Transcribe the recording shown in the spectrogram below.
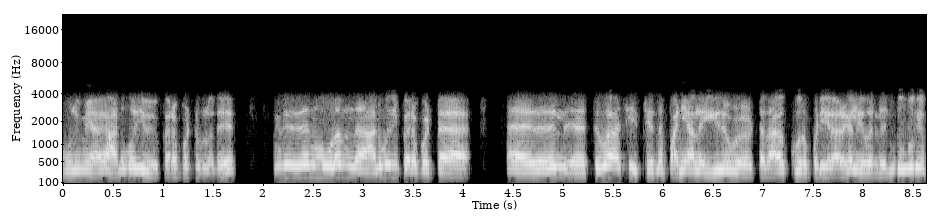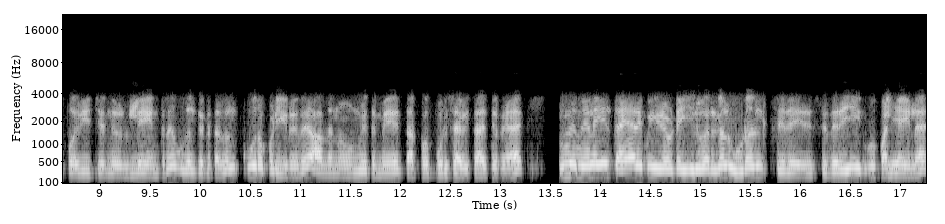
முழுமையாக அனுமதி பெறப்பட்டுள்ளது. இது இதன் மூலம் இந்த அனுமதி பெறப்பட்ட இதில், அஹ், சிவகாசியைச் சேர்ந்த பணியாளர் ஈடுபட்டதாக கூறப்படுகிறார்கள். இவர்கள் இந்த ஊரிய பகுதியைச் சேர்ந்தவர்களே என்று முதல்கட்ட தகவல் கூறப்படுகிறது. அதன் உண்மை தன்மையை தற்போது போலீசார் விசாரித்துள்ளனர் இந்த நிலையில் தயாரிப்பு ஈடுபட்ட இருவர்கள் உடல் சித- சிதறி பலியாயின.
